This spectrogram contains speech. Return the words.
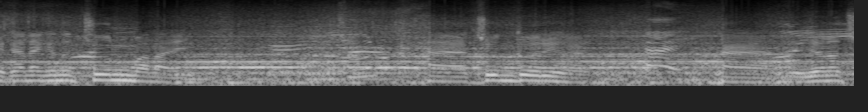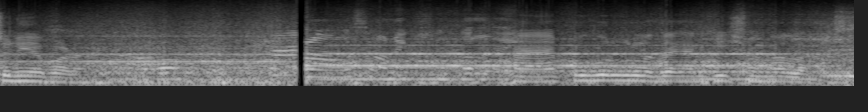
এখানে কিন্তু চুন বানায়। হ্যাঁ চুন তৈরি হয়। হ্যাঁ এই জন্য চুনিয়াপাড়া অবশ্য অনেক সুন্দর লাগে হ্যাঁ পুকুরগুলো দেখেন কি সুন্দর লাগছে।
